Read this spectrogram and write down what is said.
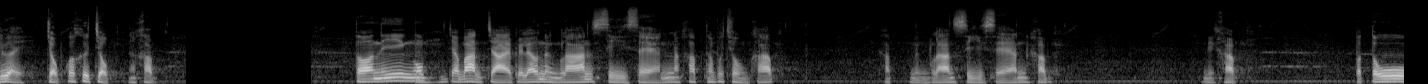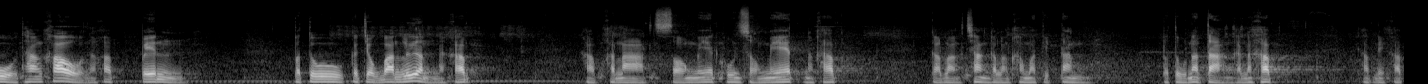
เรื่อยๆ จบก็คือจบนะครับ ตอนนี้งบเจ้าบ้านจ่ายไปแล้ว1ล้าน4แสนนะครับท่านผู้ชมครับครับ1ล้าน4แสนครับนี่ครับ ประตูทางเข้านะครับเป็นประตูกระจกบานเลื่อนนะครับ ครับขนาด 2 เมตรคูณ 2 เมตรนะครับกำลังช่างกำลังเข้ามาติดตั้งประตูหน้าต่างกันนะครับ ครับนี่ครับ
